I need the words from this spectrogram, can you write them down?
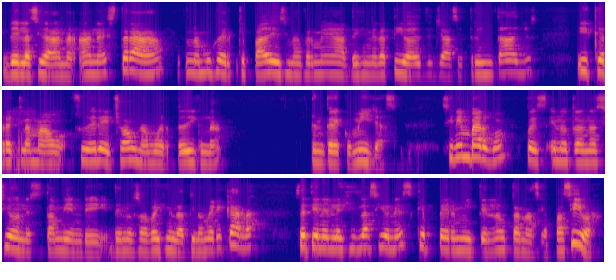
de la ciudadana Ana Estrada, una mujer que padece una enfermedad degenerativa desde ya hace 30 años y que reclamaba su derecho a una muerte digna, entre comillas. Sin embargo, pues en otras naciones también de, de nuestra región latinoamericana se tienen legislaciones que permiten la eutanasia pasiva,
